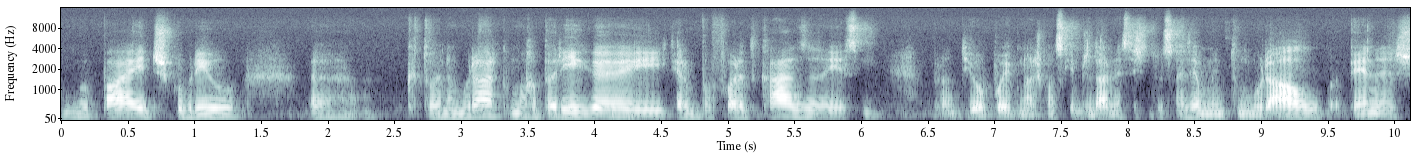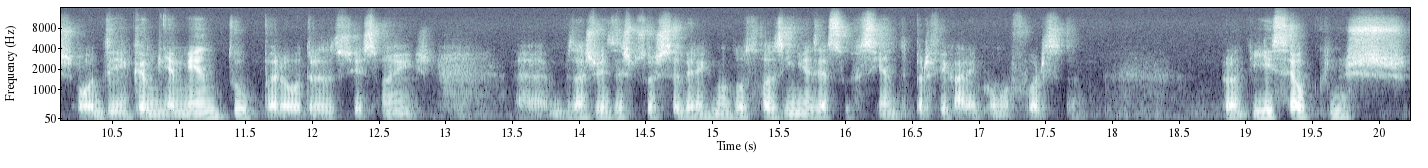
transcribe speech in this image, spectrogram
O meu pai descobriu uh, que estou a namorar com uma rapariga e quer-me para fora de casa e assim. Pronto, e o apoio que nós conseguimos dar nessas situações é muito moral apenas, ou de encaminhamento para outras associações. Uh, mas às vezes as pessoas saberem que não estão sozinhas é suficiente para ficarem com uma força. Pronto, e isso é o que nos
